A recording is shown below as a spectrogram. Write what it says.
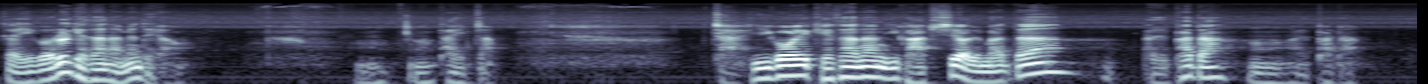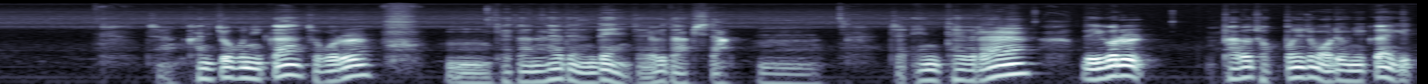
자 이거를 계산하면 돼요. 음, 어, 다 했죠. 자 이거에 계산한 이 값이 얼마다? 알파다. 어, 알파다. 자 칸이 좁으니까 저거를 음, 계산을 해야 되는데 자 여기다 합시다. 음, 자 인테그랄. 근데 이거를 바로 적분이 좀 어려우니까 이게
